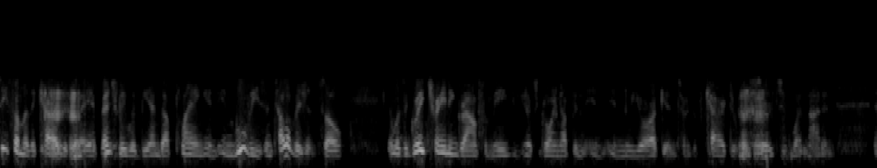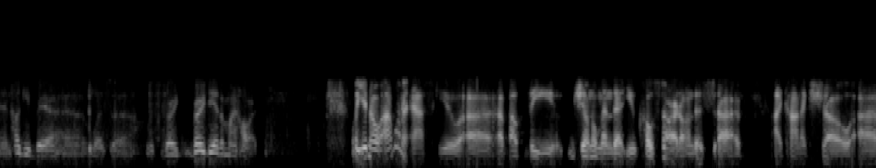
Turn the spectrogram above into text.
see some of the characters mm-hmm. that I eventually would be end up playing in in movies and television. So it was a great training ground for me just growing up in in, in New York in terms of character mm-hmm. research and whatnot. And and Huggy Bear uh, was uh, was very very dear to my heart. Well, you know, I want to ask you uh, about the gentleman that you co-starred on this uh, iconic show, uh,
